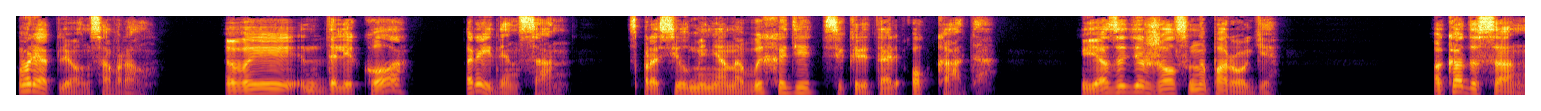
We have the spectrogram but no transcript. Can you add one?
Вряд ли он соврал. «Вы далеко, Рейден-сан?» — спросил меня на выходе секретарь Окада. Я задержался на пороге. «Окада-сан,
